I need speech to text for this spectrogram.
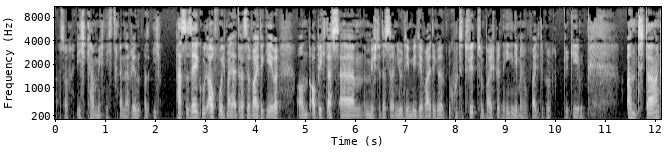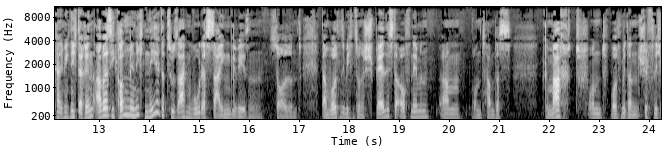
Also ich kann mich nicht dran erinnern. Also ich passe sehr gut auf, wo ich meine Adresse weitergebe und ob ich das ähm, möchte, dass der Unity Media weitergeroutet wird, zum Beispiel an irgendjemand weitergegeben. Und daran kann ich mich nicht erinnern, aber sie konnten mir nicht näher dazu sagen, wo das sein gewesen soll. Und dann wollten sie mich in so eine Sperrliste aufnehmen ähm, und haben das gemacht und wollten mir dann schriftlich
